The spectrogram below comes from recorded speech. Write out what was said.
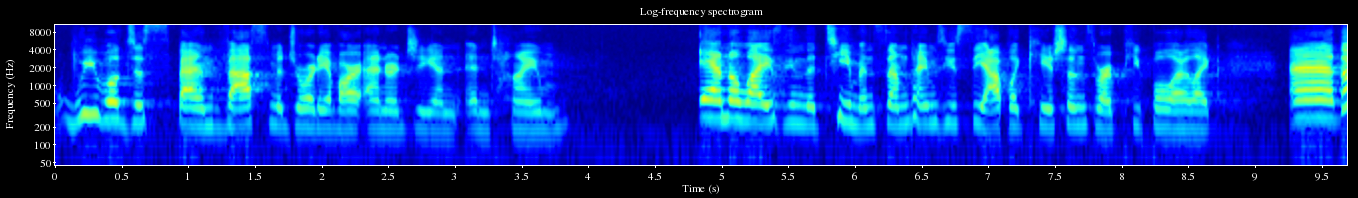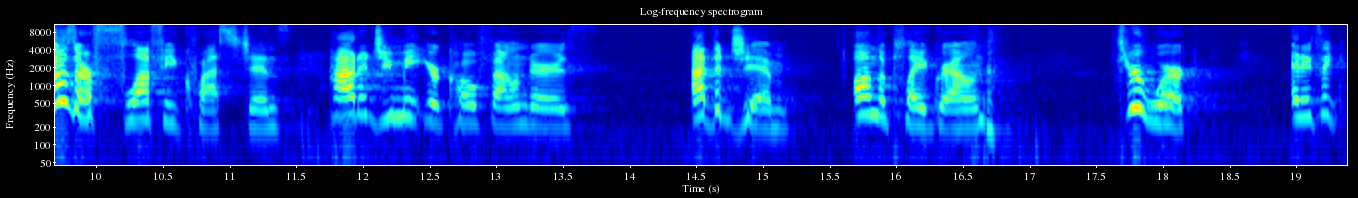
we will just spend vast majority of our energy and, and time analyzing the team. And sometimes you see applications where people are like, eh, those are fluffy questions. How did you meet your co-founders? at the gym, on the playground, through work. And it's like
